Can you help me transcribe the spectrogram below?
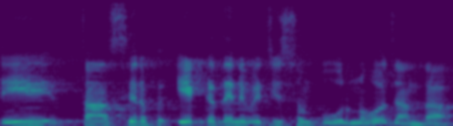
ਇਹ ਤਾਂ ਸਿਰਫ ਇੱਕ ਦਿਨ ਵਿੱਚ ਹੀ ਸੰਪੂਰਨ ਹੋ ਜਾਂਦਾ,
